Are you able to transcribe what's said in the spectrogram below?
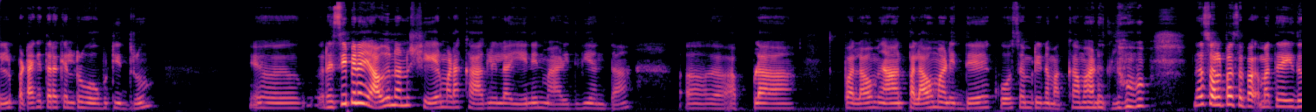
ಎಲ್ಲ ಪಟಾಕಿ ತರಕ್ಕೆ ಎಲ್ಲರೂ ಹೋಗ್ಬಿಟ್ಟಿದ್ರು. ರೆಸಿಪಿನ ಯಾವುದೂ ನಾನು ಶೇರ್ ಮಾಡೋಕ್ಕಾಗಲಿಲ್ಲ. ಏನೇನು ಮಾಡಿದ್ವಿ ಅಂತ. ಹಪ್ಪಳ ಪಲಾವ್, ನಾನು ಪಲಾವ್ ಮಾಡಿದ್ದೆ, ಕೋಸಂಬರಿ ನಮ್ಮ ಅಕ್ಕ ಮಾಡಿದ್ಲು. ನಾನು ಸ್ವಲ್ಪ ಸ್ವಲ್ಪ, ಮತ್ತು ಇದು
